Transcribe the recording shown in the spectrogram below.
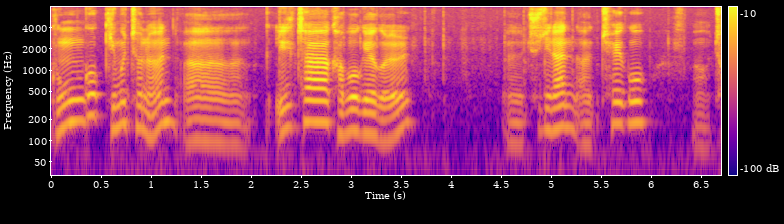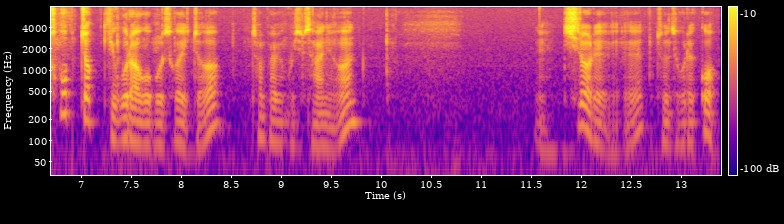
궁국 기무처는 어, 1차 가보개혁을 어, 추진한 어, 최고 어, 초법적 기구라고 볼 수가 있죠. 1894년 7월에 전속을 했고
